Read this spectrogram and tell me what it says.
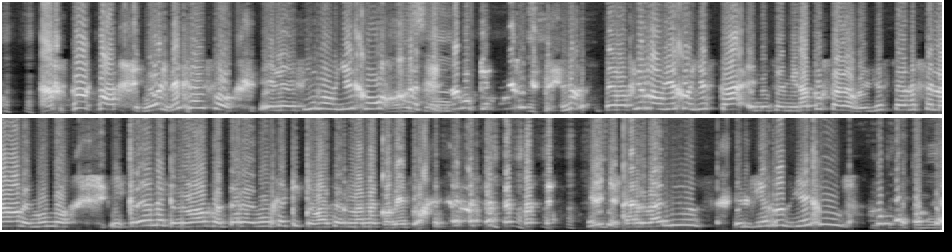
no, y deja eso, el fierro viejo, o sea... no, que, no, pero fierro viejo ya está en los Emiratos Árabes, ya está de ese lado del mundo, y créeme que no va a faltar algún jeque que va a hacer lana con eso. Arranios, el fierro viejo. como, como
